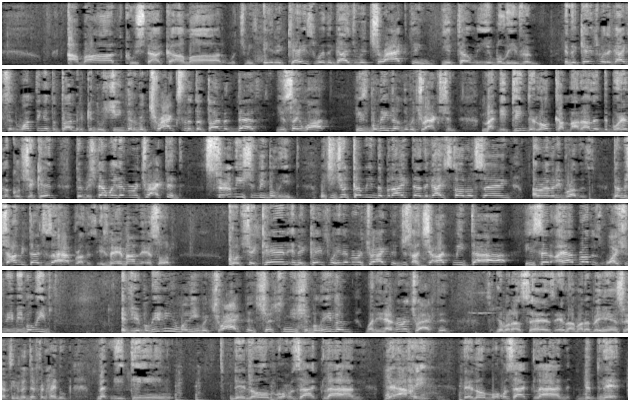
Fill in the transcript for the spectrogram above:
Amar kushta amar, which means in a case where the guy's retracting, you tell me you believe him. In the case where the guy said one thing at the time of the Kiddushin, then retracts it at the time of death, you say what? He's believed on the retraction. The Mishnah we never retracted. Certainly he should be believed. But you should tell me in the Braita, uh, the guy started off saying, I don't have any brothers. The Mishnah says, I have brothers. He's the Imam, the Esor. Kol Sheken, in a case where he never retracted, just a Shat Mita, he said, I have brothers. Why shouldn't he be believed? If you're believing him when he retracted, certainly you should believe him when he never retracted. So Gemara says, Elam so we have to give a different haluk. Matnitin delo muhzak lan be'achi, delo muhzak lan bibne.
